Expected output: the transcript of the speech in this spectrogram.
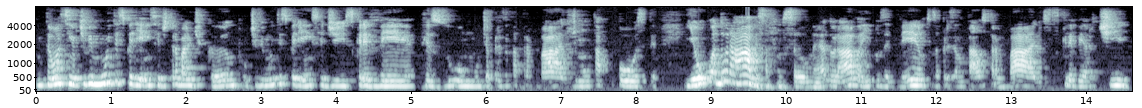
Então, assim, eu tive muita experiência de trabalho de campo, tive muita experiência de escrever resumo, de apresentar trabalho, de montar pôster. E eu adorava essa função, né? Adorava ir nos eventos, apresentar os trabalhos, escrever artigo.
